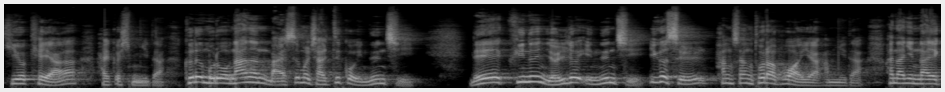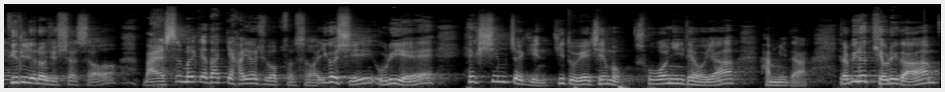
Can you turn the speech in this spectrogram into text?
기억해야 할 것입니다. 그러므로 나는 말씀을 잘 듣고 있는지, 내 귀는 열려 있는지 이것을 항상 돌아보아야 합니다. 하나님 나의 귀를 열어 주셔서 말씀을 깨닫게 하여 주옵소서 이것이 우리의 핵심적인 기도의 제목, 소원이 되어야 합니다. 여러분, 이렇게 우리가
